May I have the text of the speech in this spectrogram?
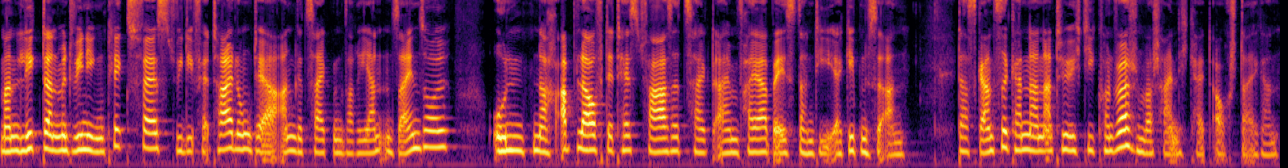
Man legt dann mit wenigen Klicks fest, wie die Verteilung der angezeigten Varianten sein soll und nach Ablauf der Testphase zeigt einem Firebase dann die Ergebnisse an. Das Ganze kann dann natürlich die Conversion-Wahrscheinlichkeit auch steigern.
